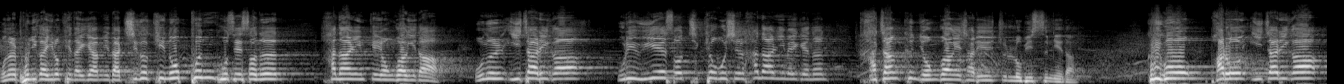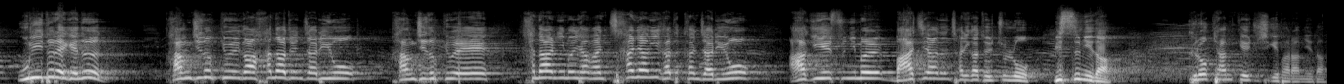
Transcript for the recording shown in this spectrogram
오늘 보니까 이렇게 얘기합니다. 지극히 높은 곳에서는 하나님께 영광이다. 오늘 이 자리가 우리 위에서 지켜보실 하나님에게는 가장 큰 영광의 자리일 줄로 믿습니다. 그리고 바로 이 자리가 우리들에게는 강진읍 교회가 하나 된 자리요, 강진읍 교회에 하나님을 향한 찬양이 가득한 자리요, 아기 예수님을 맞이하는 자리가 될 줄로 믿습니다. 그렇게 함께 해주시기 바랍니다.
